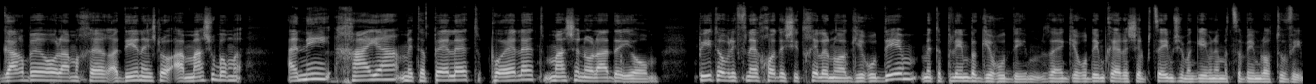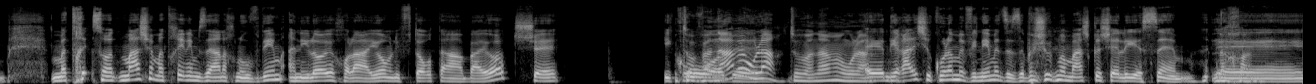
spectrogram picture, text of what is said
גר בעולם אחר, יש לו משהו, במ... אני חיה, מטפלת, פועלת, מה שנולד היום. פתאום לפני חודש התחיל לנו הגירודים, מטפלים בגירודים. זה גירודים כאלה של פצעים שמגיעים למצבים לא טובים. מתח... זאת אומרת, מה שמתחיל עם זה אנחנו עובדים, אני לא יכולה היום לפתור את הבעיות ש... יקרו עוד... תובנה אה, מעולה, תובנה מעולה. אה, נראה לי שכולם מבינים את זה, זה פשוט ממש קשה ליישם. נכון. אה,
